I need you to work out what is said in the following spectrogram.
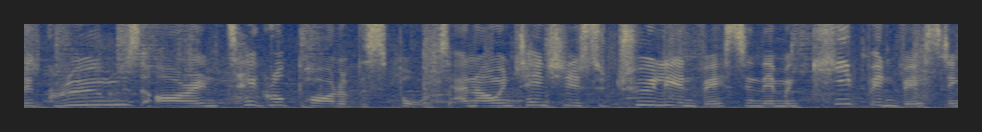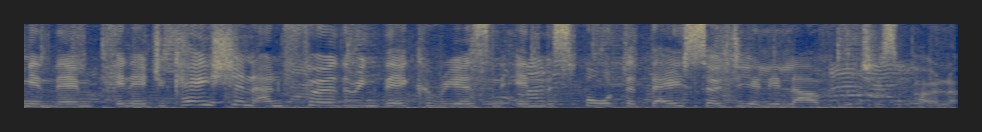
The grooms are an integral part of the sport, and our intention is to truly invest in them and keep investing in them in education and furthering their careers in, in the sport that they so dearly love, which is polo.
